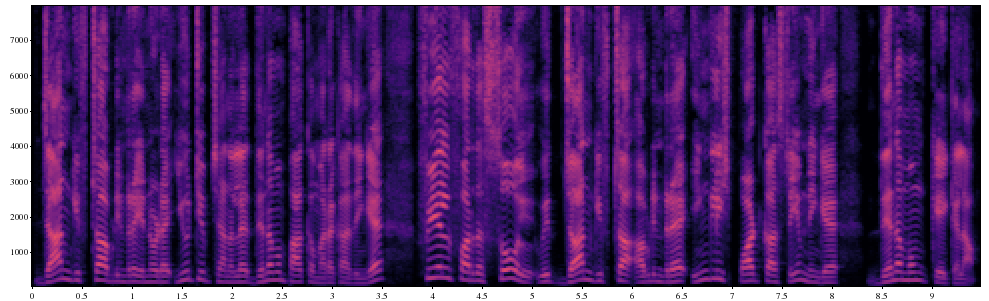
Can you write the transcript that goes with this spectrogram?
ஜான் கிஃப்டா அப்படின்ற என்னோட யூடியூப் சேனலை தினமும் பார்க்க மறக்காதீங்க. Feel for the soul with John Gifta அப்படின்ற இங்கிலீஷ் பாட்காஸ்டையும் நீங்கள் தினமும் கேட்கலாம்.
